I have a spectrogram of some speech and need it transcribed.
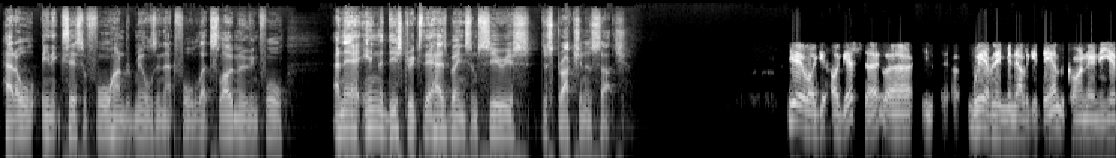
had all in excess of 400 mils in that fall, that slow moving fall. And there in the districts, there has been some serious destruction as such. Yeah, well, I guess so. Uh, we haven't even been able to get down to Kynuna yet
